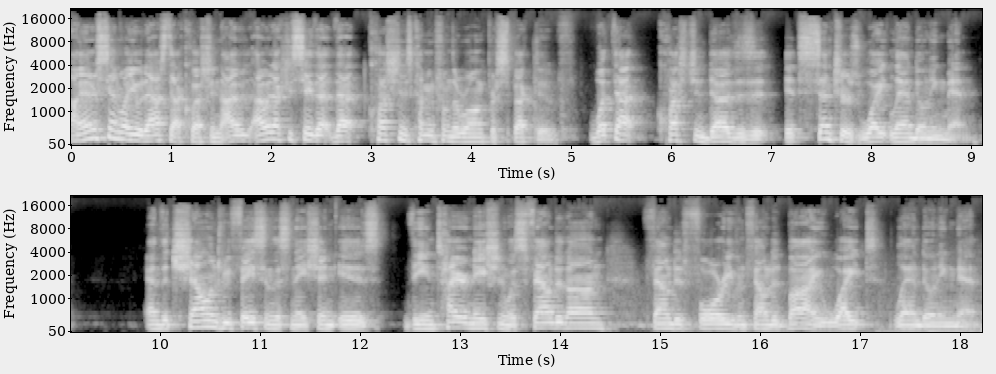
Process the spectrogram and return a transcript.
I understand why you would ask that question. I would, I would actually say that that question is coming from the wrong perspective. What that question does is it, it centers white landowning men. And the challenge we face in this nation is the entire nation was founded on, founded for, even founded by white landowning men.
